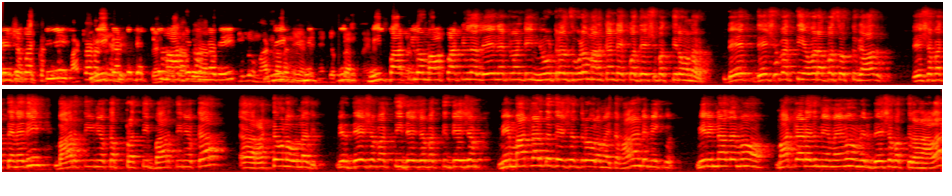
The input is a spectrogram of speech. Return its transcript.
దేశభక్తి మీకంటే గట్టిగా మాకు కూడా ఉన్నది. మీ- చెప్తాను. మీ పార్టీలో మా పార్టీలో లేనటువంటి న్యూట్రల్స్ కూడా మనకంటే ఎక్కువ దేశభక్తిలో ఉన్నారు. దేశభక్తి ఎవరబ్బ సొత్తు కాదు. దేశభక్తి అనేది భారతీయుని యొక్క ప్రతి భారతీయుని యొక్క రక్తంలో ఉన్నది. మీరు దేశభక్తి దేశభక్తి దేశం. మేము మాట్లాడితే దేశద్రోహులం అవుతాం అనండి మీకు మీరు ఇన్నాళ్ళేమో మాట్లాడేది మేమేమో మీరు దేశభక్తులు అనాలా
